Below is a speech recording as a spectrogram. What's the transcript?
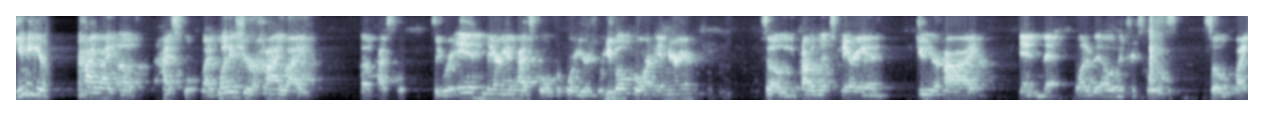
give me your highlight of high school. Like, what is your highlight of high school? So you were in Marion High School for four years. Were you both born in Marion? So you probably went to Marion Junior High in one of the elementary schools. So, like,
